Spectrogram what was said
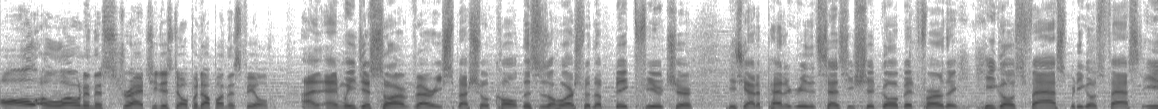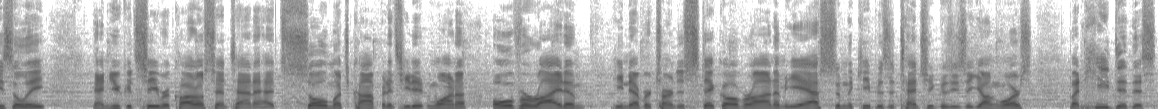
All alone in the stretch. He just opened up on this field. And, and we just saw a very special colt. This is a horse with a big future. He's got a pedigree that says he should go a bit further. He goes fast, but he goes fast easily. And you could see Ricardo Santana had so much confidence. He didn't want to override him. He never turned his stick over on him. He asked him to keep his attention because he's a young horse but he did this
